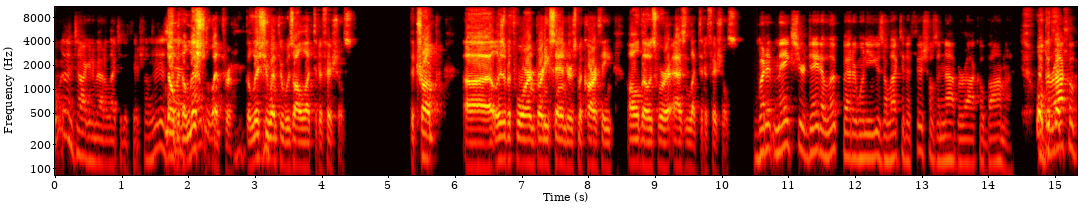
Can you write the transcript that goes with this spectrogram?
wasn't talking about elected officials. No, but the list you went through, the list you went through was all elected officials. The Trump, uh, Elizabeth Warren, Bernie Sanders, McCarthy, all those were as elected officials. But it makes your data look better when you use elected officials and not Barack Obama. Well, but Barack,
